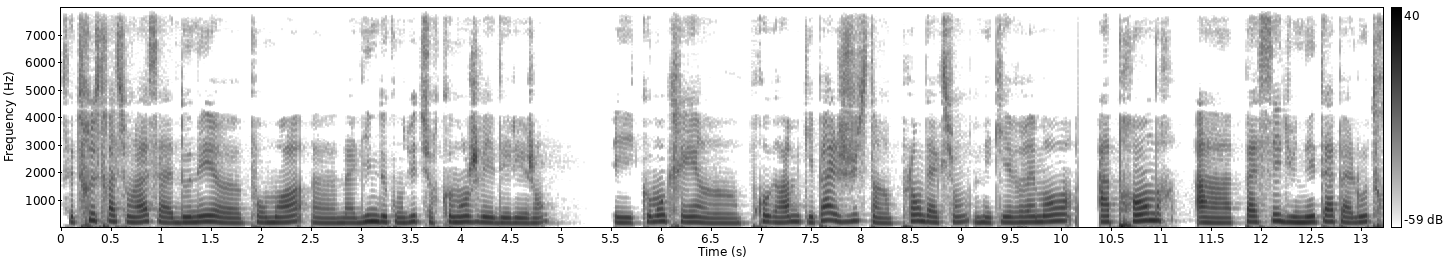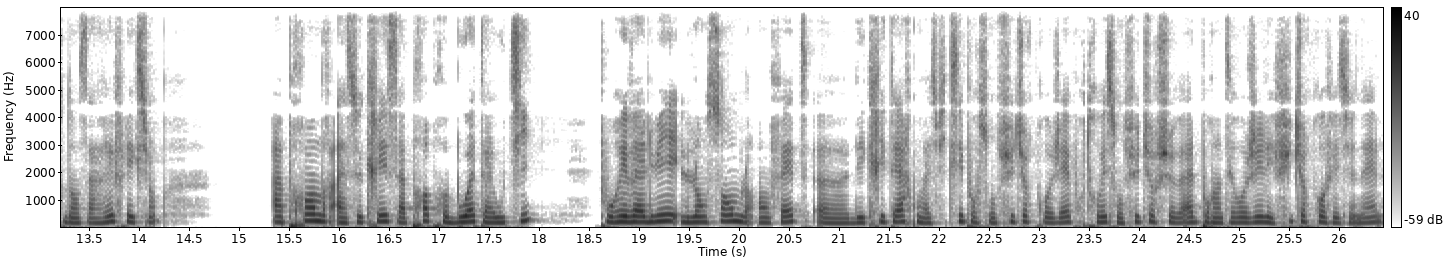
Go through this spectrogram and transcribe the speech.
cette frustration-là, ça a donné euh, pour moi ma ligne de conduite sur comment je vais aider les gens et comment créer un programme qui n'est pas juste un plan d'action, mais qui est vraiment apprendre à passer d'une étape à l'autre dans sa réflexion, apprendre à se créer sa propre boîte à outils pour évaluer l'ensemble en fait euh, des critères qu'on va se fixer pour son futur projet, pour trouver son futur cheval, pour interroger les futurs professionnels,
